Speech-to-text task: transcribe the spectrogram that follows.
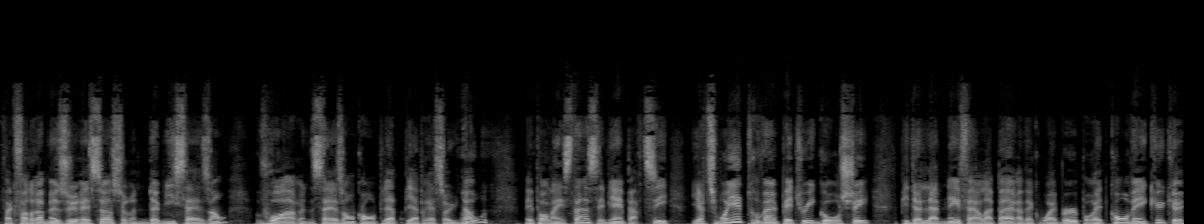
Fait qu'il faudra mesurer ça sur une demi-saison, voire une saison complète, puis après ça une autre. Mais pour l'instant, c'est bien parti. Y a-tu moyen de trouver un Petrie gaucher, puis de l'amener faire la paire avec Weber pour être convaincu que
